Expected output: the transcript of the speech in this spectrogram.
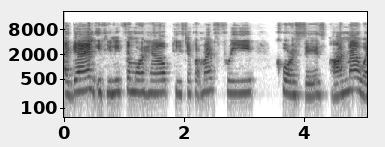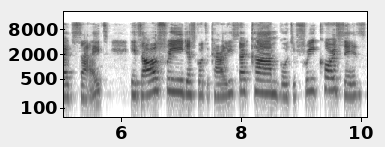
Again, if you need some more help, please check out my free courses on my website. It's all free. Just go to carolise.com, go to free courses,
